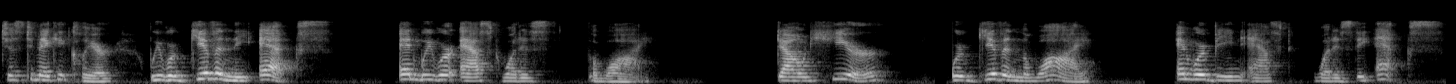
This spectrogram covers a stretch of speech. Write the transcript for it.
just to make it clear, we were given the X and we were asked what is the Y. Down here, we're given the y, and we're being asked, what is the x?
